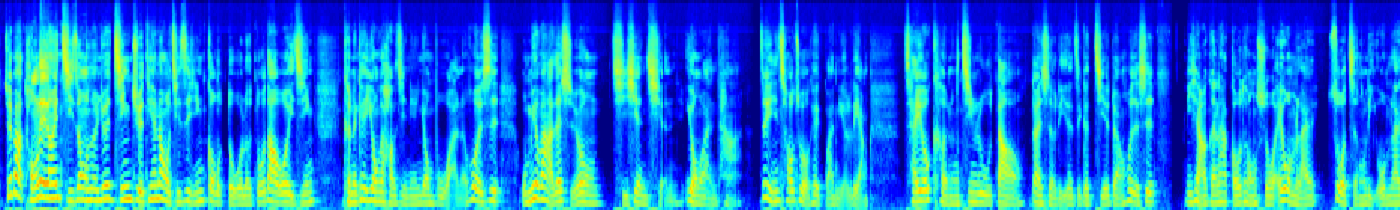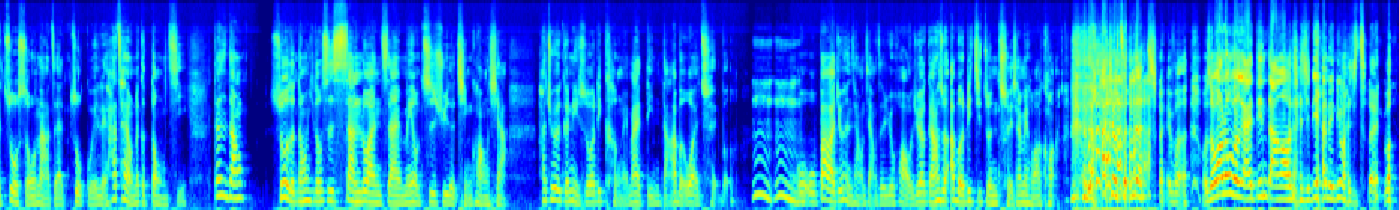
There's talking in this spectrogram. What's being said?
所以把同类东西集中的时候，你就会惊觉，天哪，我其实已经够多了，多到我已经可能可以用个好几年用不完了，或者是我没有办法在使用期限前用完它，这已经超出我可以管理的量，才有可能进入到断舍离的这个阶段，或者是你想要跟他沟通说，诶，我们来做整理，我们来做收纳，再做归类，他才有那个动机。但是当所有的东西都是散乱在没有秩序的情况下，他就会跟你说：“你啃诶，卖叮当，阿伯外锤不？”嗯嗯，我我爸爸就很常讲这句话，我就要跟他说：“阿伯，你几准锤下面划垮。”然后他就真的锤了。我说：“我都不给叮当哦，但是你还得立马去锤吧。”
